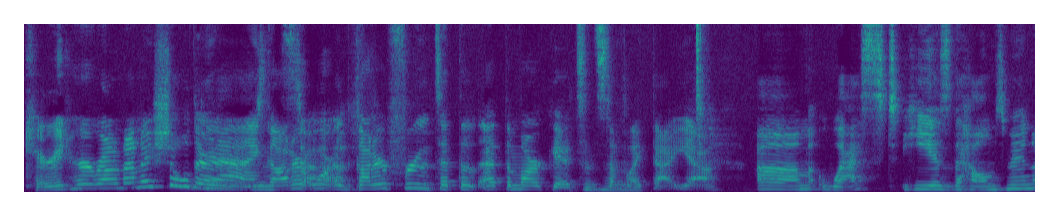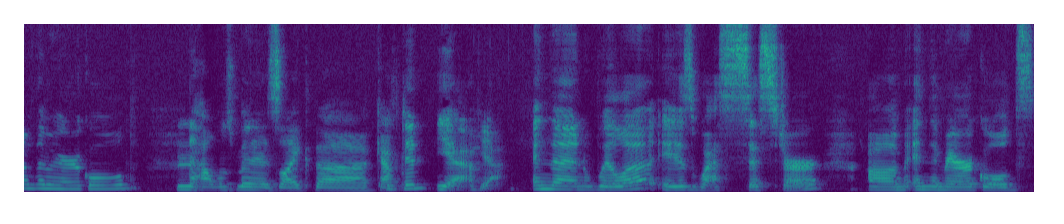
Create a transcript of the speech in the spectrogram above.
carried her around on his shoulders. Yeah, and got her stuff. got her fruits at the at the markets and stuff Mhm. like that. Yeah, Um, West. He is the helmsman of the Marigold. and the helmsman is like the captain. Yeah. Yeah. And then Willa is West's sister. Um, and the Marigold's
